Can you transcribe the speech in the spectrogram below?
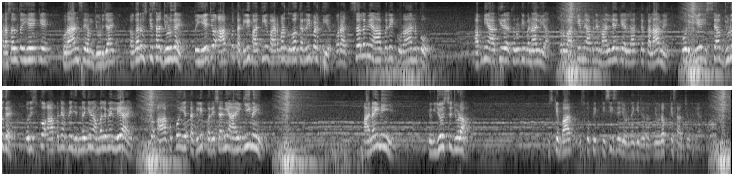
और असल तो ये है कि कुरान से हम जुड़ जाएँ। अगर उसके साथ जुड़ गए तो ये जो आपको तकलीफ़ आती है बार बार दुआ करनी पड़ती है। और असल में आपने कुरान को अपनी आखिर अथॉरिटी बना लिया और वाकई में आपने मान लिया कि अल्लाह का कलाम है और ये इससे आप जुड़ गए और इसको आपने अपनी ज़िंदगी में अमल में ले आए तो आपको ये तकलीफ़, परेशानी आएगी नहीं। आना ही नहीं है, क्योंकि जो इससे जुड़ा, उसके बाद उसको फिर किसी से जुड़ने की ज़रूरत नहीं रब के साथ जुड़ गया।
